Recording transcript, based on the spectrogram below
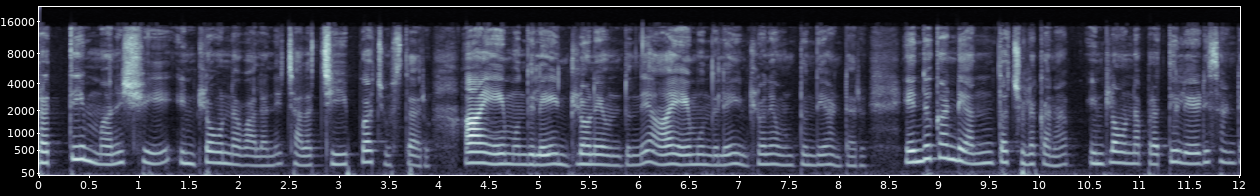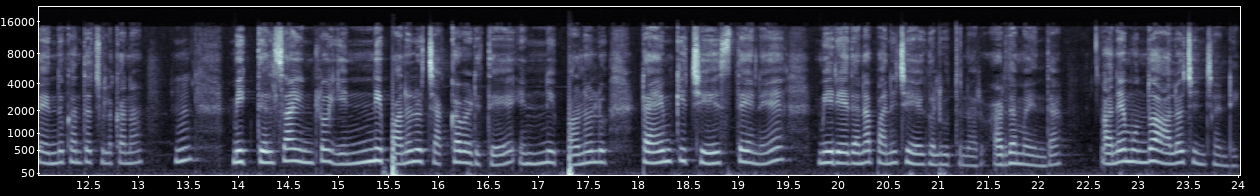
ప్రతి మనిషి ఇంట్లో ఉన్న వాళ్ళని చాలా చీప్గా చూస్తారు. "ఆ, ఏముందిలే ఇంట్లోనే ఉంటుంది ఆ ఏముందిలే ఇంట్లోనే ఉంటుంది అంటారు. ఎందుకండి అంత చులకన? ఇంట్లో ఉన్న ప్రతి లేడీస్ అంటే ఎందుకంత చులకన? మీకు తెలుసా ఇంట్లో ఎన్ని పనులు చక్కబెడితే ఎన్ని పనులు టైంకి చేస్తేనే మీరు ఏదైనా పని చేయగలుగుతున్నారు. అర్థమైందా? అనే ముందు ఆలోచించండి.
